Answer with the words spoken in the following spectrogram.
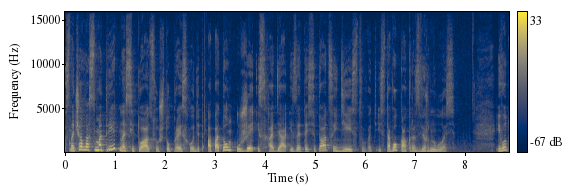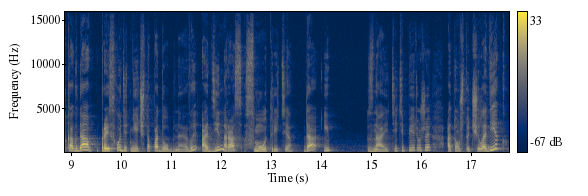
сначала смотреть на ситуацию, что происходит, а потом уже исходя из этой ситуации действовать, из того, как развернулась. И вот когда происходит нечто подобное, вы один раз смотрите, да, и знаете теперь уже о том, что человек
